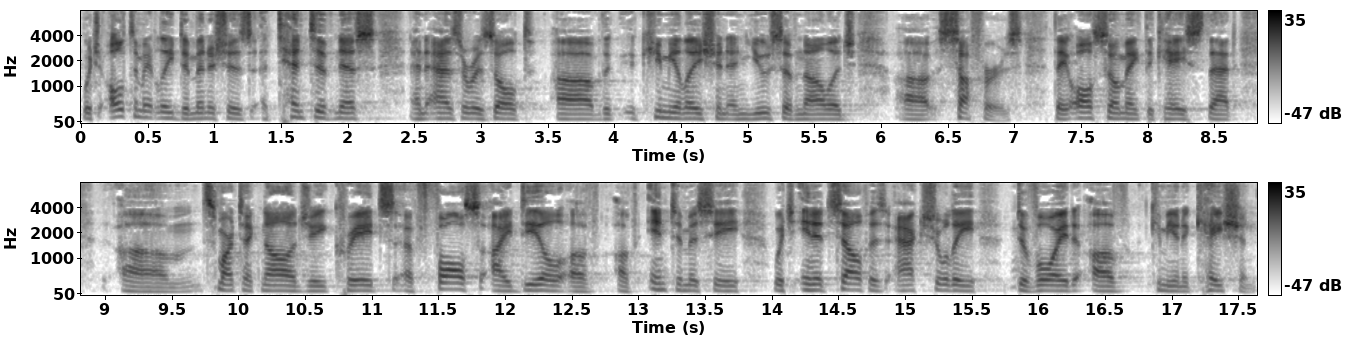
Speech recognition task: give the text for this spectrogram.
which ultimately diminishes attentiveness, and as a result, uh, the accumulation and use of knowledge uh, suffers. They also make the case that um, smart technology creates a false ideal of, of intimacy, which in itself is actually devoid of communication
